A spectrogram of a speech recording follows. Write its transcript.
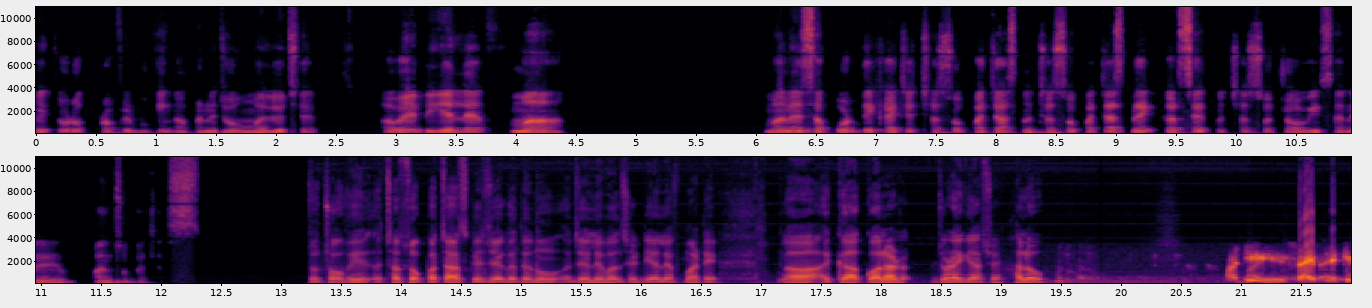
બી થોડુંક પ્રોફિટ બુકિંગ આપણને જોવા મળ્યું છે. હવે ડીએલએફમાં મને સપોર્ટ દેખાય છે છસો પચાસ નો. છસો પચાસ બ્રેક કરશે તો છસો ચોવીસ અને પાંચસો પચાસ. તો ચોવીસ, છસો પચાસ કે જે અગત્યનું જે લેવલ છે ડીએલએફ માટે. એક કોલર જોડાઈ ગયા છે. હલો હાજી સાહેબ ને કે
